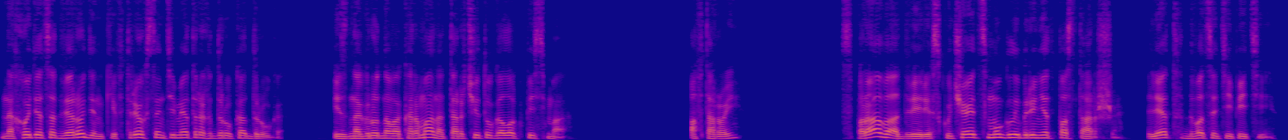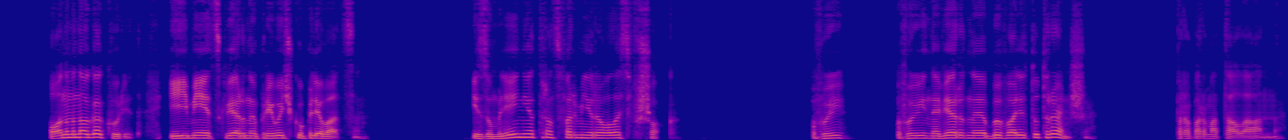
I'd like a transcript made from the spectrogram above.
находятся две родинки в трех сантиметрах друг от друга. Из нагрудного кармана торчит уголок письма. А второй? Справа от двери скучает смуглый брюнет постарше, лет 25. Он много курит и имеет скверную привычку плеваться. Изумление трансформировалось в шок. «Вы... вы, наверное, бывали тут раньше», — пробормотала Анна.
